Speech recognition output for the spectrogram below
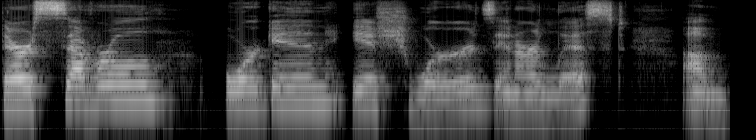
There are several organ-ish words in our list. Um,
